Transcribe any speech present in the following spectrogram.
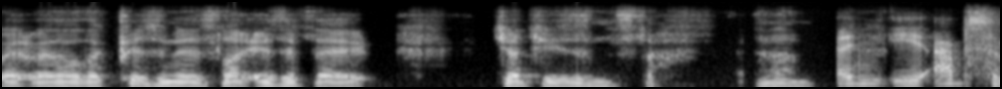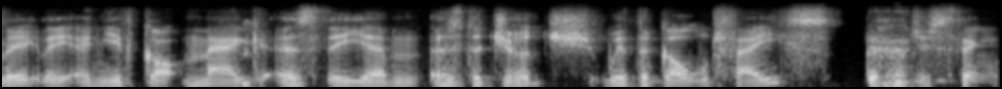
with all the prisoners, like as if they're judges and stuff. Um, and you, absolutely. And you've got meg as the um as the judge with the gold face. And i just think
